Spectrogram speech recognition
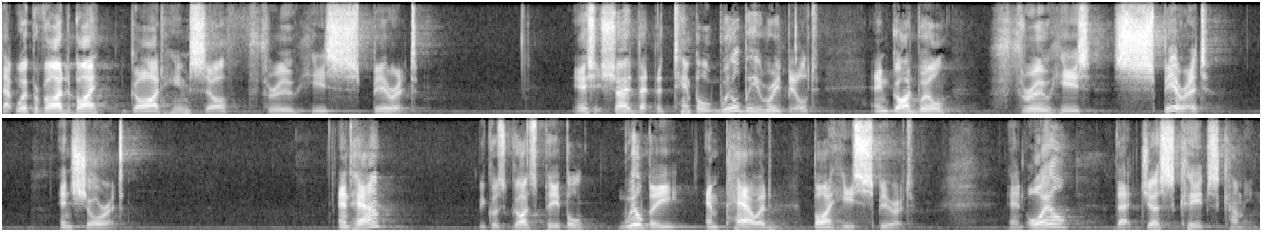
that were provided by God Himself through His Spirit. Yes, it showed that the temple will be rebuilt and God will, through His Spirit, ensure it. And how? Because God's people will be empowered by His Spirit. An oil that just keeps coming.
